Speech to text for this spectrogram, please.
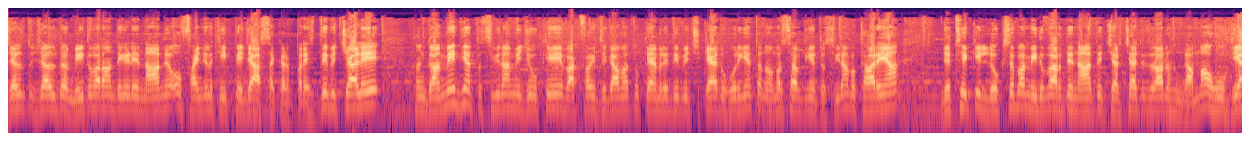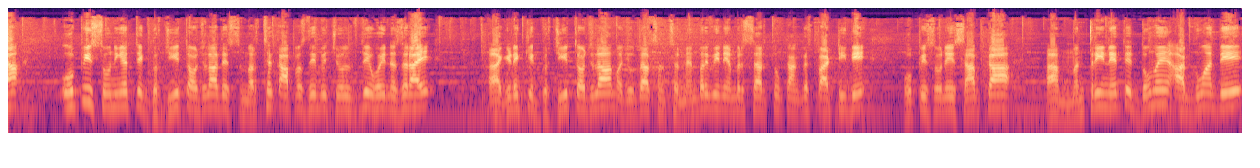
ਜਲਦ ਤੋਂ ਜਲਦ ਉਮੀਦਵਾਰਾਂ ਦੇ ਜਿਹੜੇ ਨਾਮ ਹੈ ਉਹ ਫਾਈਨਲ ਕੀਤੇ ਜਾ ਸਕਣ। ਪਰ ਇਸ ਦੇ ਵਿਚਾਲੇ ਹੰਗਾਮੇ ਦੀਆਂ ਤਸਵੀਰਾਂ ਵੀ ਜੋ ਕਿ ਵੱਖ-ਵੱਖ ਜਗ੍ਹਾਵਾਂ ਤੋਂ ਕੈਮਰੇ ਦੇ ਵਿੱਚ ਕੈਦ ਹੋ ਰਹੀਆਂ ਤੁਹਾਨੂੰ ਅੰਮ੍ਰਿਤਸਰ ਦੀਆਂ ਤਸਵੀਰਾਂ ਵਿਖਾ ਰਹੇ ਹਾਂ, ਜਿੱਥੇ ਕਿ ਲੋਕ ਸਭਾ ਉਮੀਦਵਾਰ ਦੇ ਨਾਂ ਤੇ ਚਰਚਾ ਦੇ ਦੌਰਾਨ ਹੰਗਾਮਾ ਹੋ ਗਿਆ। ਓਪੀ ਸੋਨੀਆ ਤੇ ਗੁਰਜੀਤ ਔਜਲਾ ਦੇ ਸਮਰਥਕ ਆਪਸ ਦੇ ਵਿੱਚ ਉਲਝਦੇ ਹੋਏ ਨਜ਼ਰ ਆਏ। ਜਿਹੜੇ ਕਿ ਗੁਰਜੀਤ ਔਜਲਾ ਮੌਜੂਦਾ ਸੰਸਦ ਮੈਂਬਰ ਵੀ ਨੇ ਅੰਮ੍ਰਿਤਸਰ ਤੋਂ ਕਾਂਗਰਸ ਪਾਰਟੀ ਦੇ। ਓਪੀ ਸੋਨੀ ਸਾਬਕਾ ਮੰਤਰੀ ਨੇ ਤੇ ਦੋਵੇਂ ਆਗੂਆਂ ਦੇ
